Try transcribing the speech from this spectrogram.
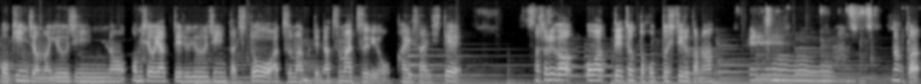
こう近所の友人のお店をやってる友人たちと集まって夏祭りを開催して、まあ、それが終わってちょっとほっとしてるかな。う。えうーんうんうんなんか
